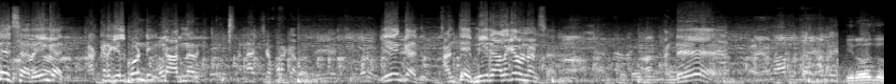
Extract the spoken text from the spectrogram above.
లేదు సార్ ఏం కాదు. అక్కడికి వెళ్ళిపోండి కార్నర్ చెప్పరు కదా ఏం కాదు. అంతే మీరు అలాగే ఉండండి సార్. అంటే ఈరోజు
